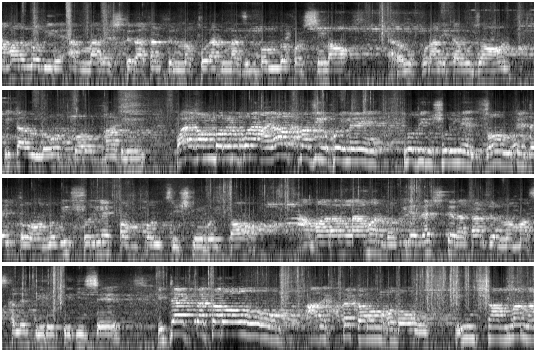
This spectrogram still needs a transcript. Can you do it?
আমার নবীরে আল্লাহ রেস্টে রাখার জন্য কোরআন নাজিল বন্ধ করছিল। কারণ কোরআন এটা ওজন, এটার লোড বড় ভারী। পয়গম্বরের উপরে আয়াত নাজিল হইলে নবীর শরীরে জ্বর উঠে যাইত, নবীর শরীরে কম্পন সৃষ্টি হইত। আমার আল্লাহ আমার নবীরে রেস্টে রাখার জন্য মাঝখানে বিরতি দিছে। এটা একটা কারণ। আর একটা কারণ হলো, ইনশাআল্লাহ না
